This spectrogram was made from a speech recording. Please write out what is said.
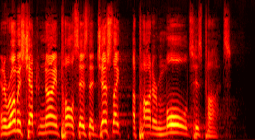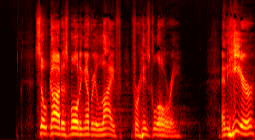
And in Romans chapter 9, Paul says that just like a potter molds his pots, so God is molding every life for his glory. And here,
